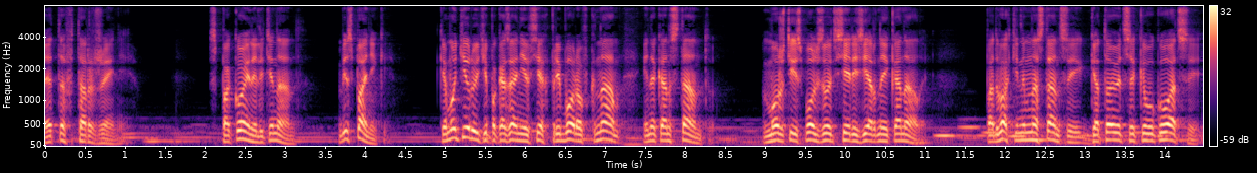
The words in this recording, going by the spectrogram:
Это вторжение. Спокойно, лейтенант. Без паники. Коммутируйте показания всех приборов к нам и на Константу. Можете использовать все резервные каналы. Под Вахтиным на станции готовятся к эвакуации.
